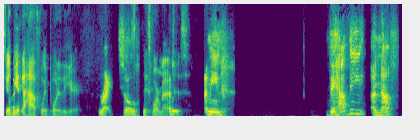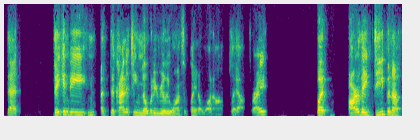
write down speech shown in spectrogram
he'll be at the halfway point of the year. Right. So six more matches. I mean, I mean they have the enough that they can be uh, the kind of team nobody really wants to play in a one-off playoff, right? But are they deep enough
